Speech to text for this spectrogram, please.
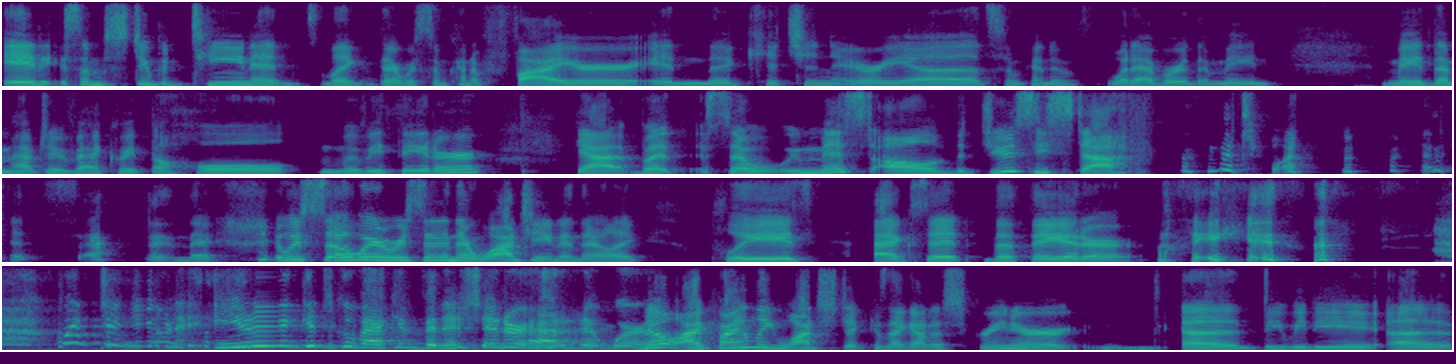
it some stupid teen had like there was some kind of fire in the kitchen area, some kind of whatever that made made them have to evacuate the whole movie theater. Yeah, but so we missed all of the juicy stuff. the 20 minutes out in there. It was so weird. We're sitting there watching and they're like, please exit the theater. Please. Did you you didn't get to go back and finish it or how did it work? No, I finally watched it because I got a screener uh, DVD uh,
